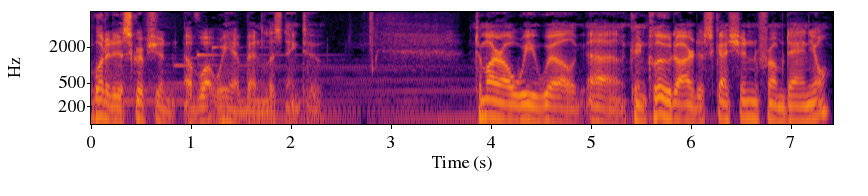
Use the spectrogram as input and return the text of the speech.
What a description of what we have been listening to. Tomorrow we will uh, conclude our discussion from Daniel.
